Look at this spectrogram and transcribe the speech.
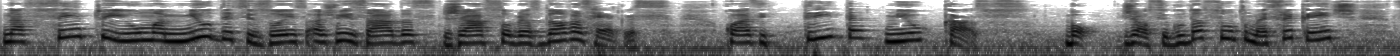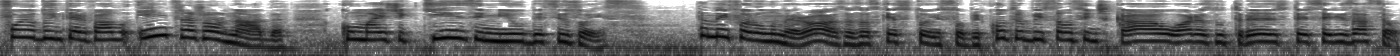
nas 101 mil decisões ajuizadas já sobre as novas regras, quase 30 mil casos. Bom, já o segundo assunto mais frequente foi o do intervalo intrajornada, com mais de 15 mil decisões. Também foram numerosas as questões sobre contribuição sindical, horas do trânsito, terceirização,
